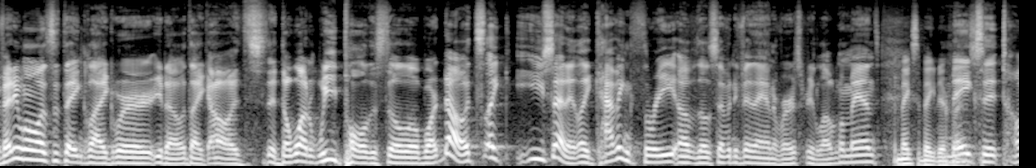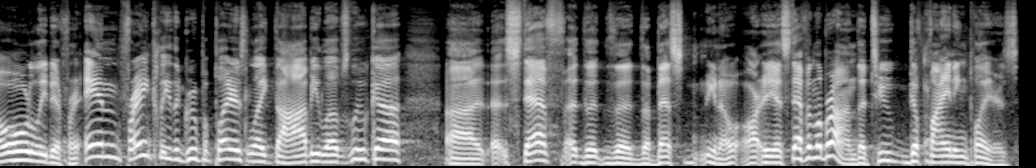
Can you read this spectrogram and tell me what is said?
if anyone wants to think like we're, you know, like oh, it's the one we pulled is still a little more. No, it's like you said it. Like having 3 of those 75th anniversary logo mans It makes a big difference. makes it totally different. And frankly, the group of players like the hobby loves Luka, uh, uh, Steph, uh, the the the best, you know, are yeah, Steph and LeBron, the two defining players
